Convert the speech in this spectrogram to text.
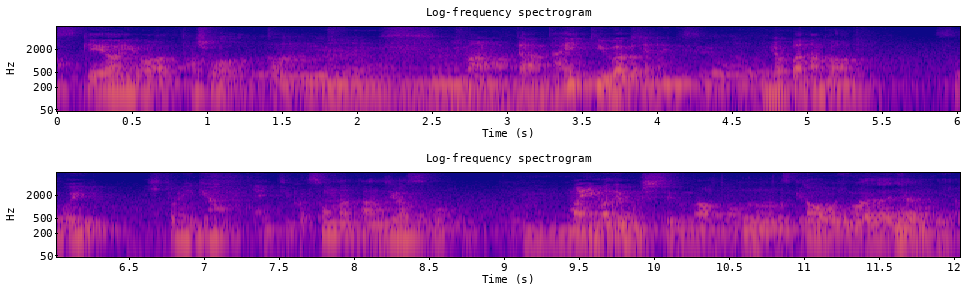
助け合いは多少あったんで、今のはだないっていうわけじゃないんですけど、うん。やっぱなんかすごい人に興味ないっていうかそんな感じがすごく、まあ今でもしてるなとは思うんですけど、あいまだにあんねや、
